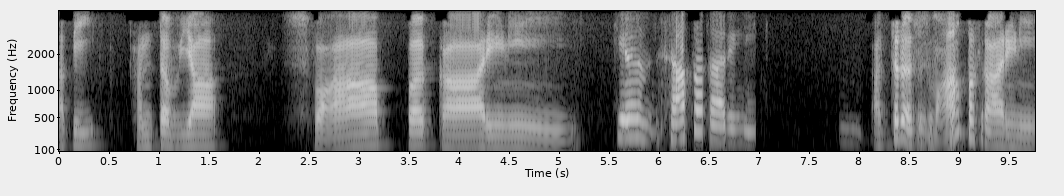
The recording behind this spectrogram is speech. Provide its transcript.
अपि हन्तव्या स्वापकारिणी। केवलं शापकारिणी अत्र स्वापकारिणी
